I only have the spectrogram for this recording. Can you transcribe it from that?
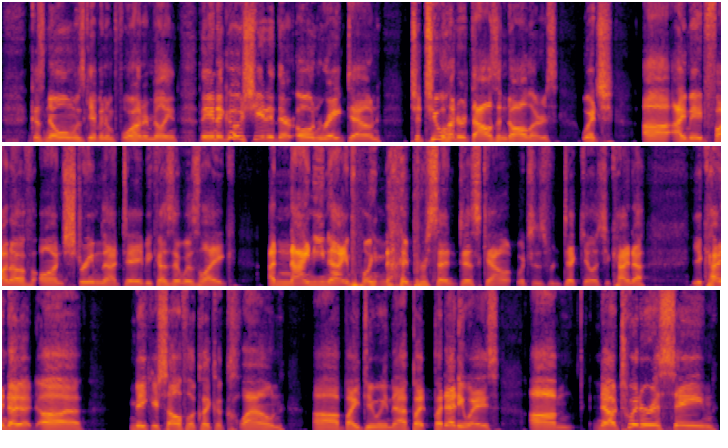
because no one was giving them 400 million. They negotiated their own rate down to $200,000, which uh, I made fun of on stream that day because it was like a 99.9% discount, which is ridiculous. You kind of you kind of uh, make yourself look like a clown uh, by doing that. But but anyways, um, now Twitter is saying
